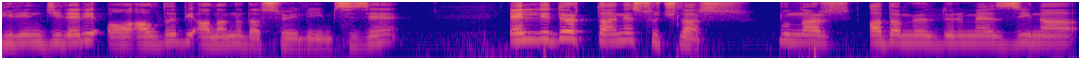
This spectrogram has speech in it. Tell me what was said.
birincileri aldığı bir alanı da söyleyeyim size. 54 tane suçlar bunlar adam öldürme zina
